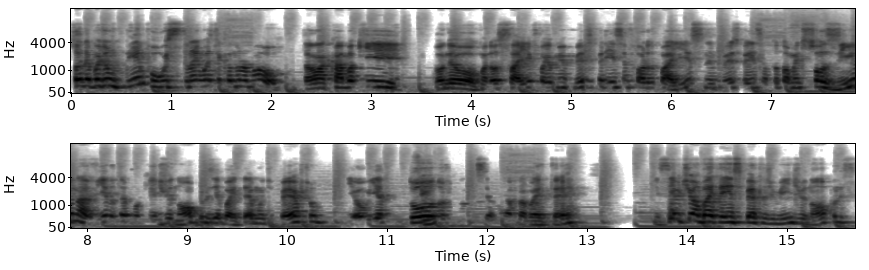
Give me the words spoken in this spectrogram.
Só que depois de um tempo, o estranho vai ficar normal. Então acaba que quando eu, quando eu saí, foi a minha primeira experiência fora do país, né? Primeira experiência totalmente sozinho na vida, até porque Divinópolis e Baité é muito perto, e eu ia todo final de semana para Baité. E sempre tinha uma baitense perto de mim, Divinópolis.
